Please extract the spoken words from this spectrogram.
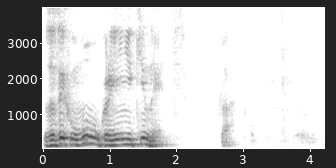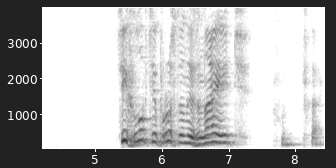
за цих умов Україні кінець. Так. Ці хлопці просто не знають, так,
